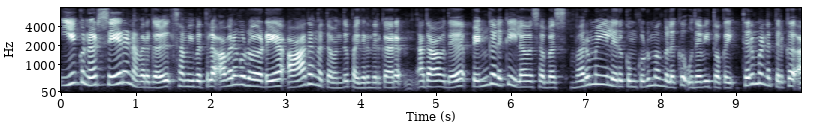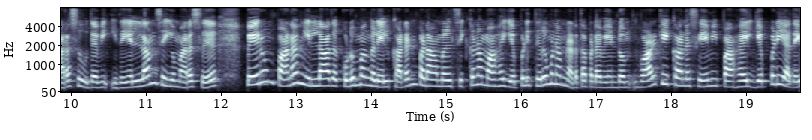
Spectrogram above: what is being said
இயக்குனர் சேரன் அவர்கள் சமீபத்தில் அவர்களுடைய ஆதங்கத்தை வந்து பகிர்ந்திருக்காரு. அதாவது பெண்களுக்கு இலவச பஸ் வறுமையில் இருக்கும் குடும்பங்களுக்கு உதவித்தொகை திருமணத்திற்கு அரசு உதவி இதையெல்லாம் செய்யும் அரசு பெரும் பணம் இல்லாத குடும்பங்களில் கடன்படாமல் சிக்கனமாக எப்படி திருமணம் நடத்தப்பட வேண்டும் வாழ்க்கைக்கான சேமிப்பாக எப்படி அதை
